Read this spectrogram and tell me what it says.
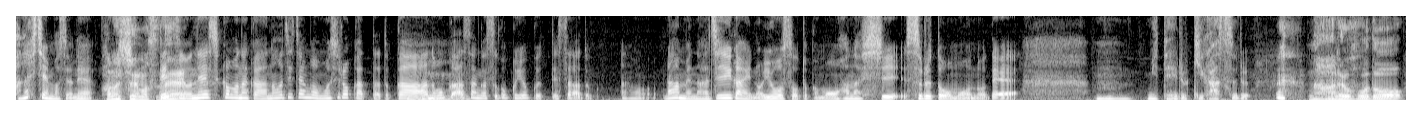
話しちゃいますよね。話しちゃいますねですよねしかもなんかあのおじちゃんが面白かったとか、うんあのお母さんがすごくよくってさとあのラーメンの味以外の要素とかもお話しすると思うので、うん、見ている気がする。なるほど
